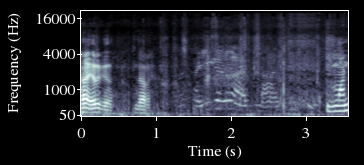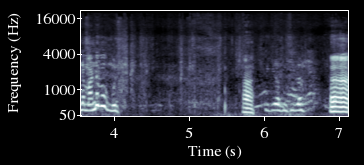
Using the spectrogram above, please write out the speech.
ஆ இருக்கு இந்த வரேன் மண்டை மண்டை போக்கு பிடிச்சி ஆ ஆ.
